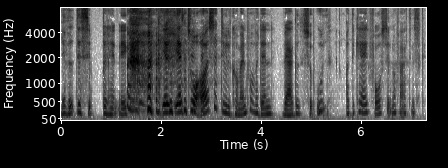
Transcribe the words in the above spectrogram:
Jeg ved det simpelthen ikke. Jeg, jeg tror også, at det vil komme an på, hvordan værket så ud. Og det kan jeg ikke forestille mig faktisk.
